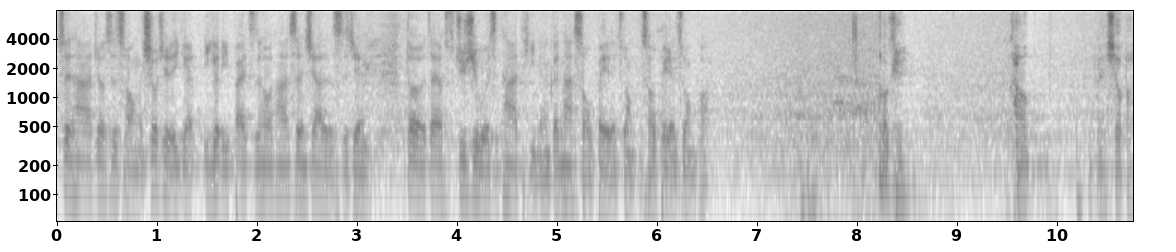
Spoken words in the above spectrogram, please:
所以他就是从休息了一个一个礼拜之后，他剩下的时间都有在继续维持他的体能跟他手背的状手背的状况。OK，好，来笑吧。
